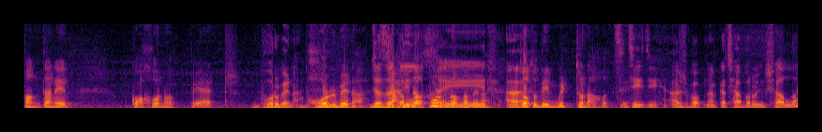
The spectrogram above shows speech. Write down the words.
সন্তানের কখনো পেট ভরবে না। ভরবে না চাহিদা পূর্ণ হবে না। যতদিন মৃত্যু না হচ্ছে। জি জি আসব আপনার কাছে আবারও ইনশাআল্লাহ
